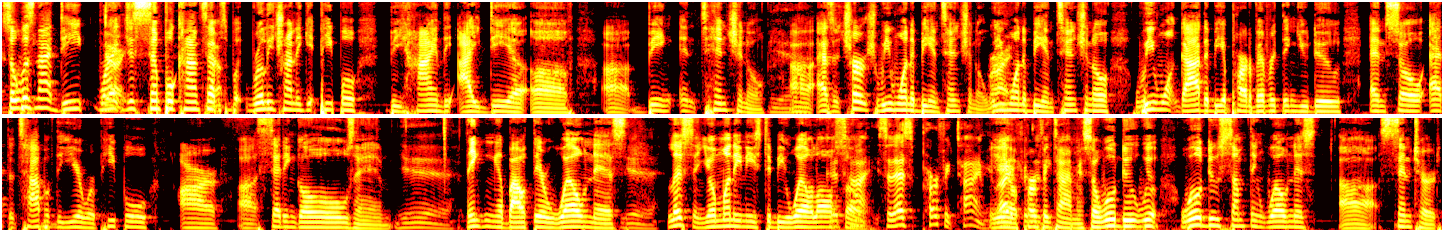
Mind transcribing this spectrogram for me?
So it's not deep, right? Right. Just simple concepts, but really trying to get people behind the idea of uh, being intentional. Yeah. Uh, as a church, we want to be intentional. Right. We want to be intentional. We want God to be a part of everything you do. And so at the top of the year where people are uh, setting goals and Yeah. thinking about their wellness, Yeah. listen, your money needs to be well also. So that's perfect timing, Yeah, right? for this- perfect timing. So we'll do we'll we'll do something wellness uh, centered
